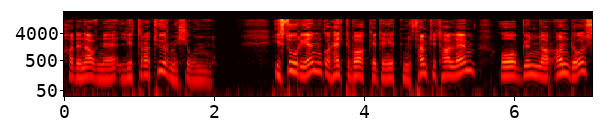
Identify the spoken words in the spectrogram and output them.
hadde navnet Litteraturmisjonen. Historien går helt tilbake til 1950-tallet, og Gunnar Andås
